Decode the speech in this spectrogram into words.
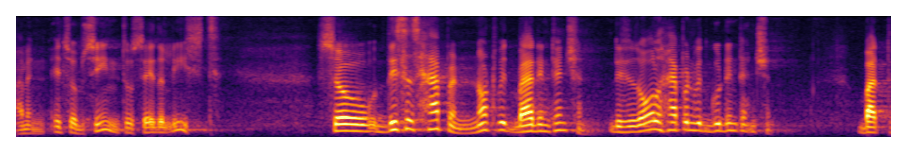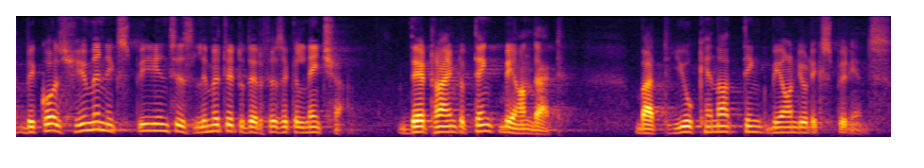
I mean, it's obscene to say the least. So, this has happened not with bad intention, this has all happened with good intention. But because human experience is limited to their physical nature, they're trying to think beyond that. But you cannot think beyond your experience.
